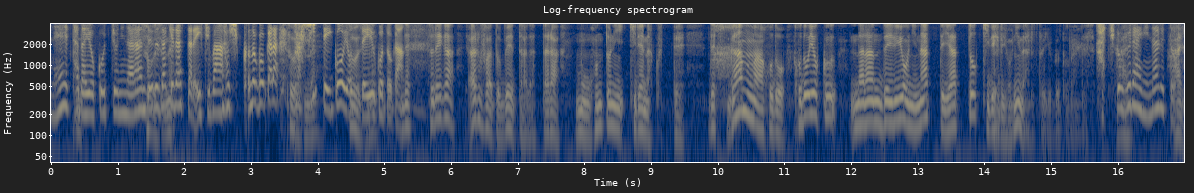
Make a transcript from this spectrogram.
ね、ただ横っちょに並んでるだけだったら、一番端っこの子から走っていこうよっていうことが。で、それがアルファとベータだったら、もう本当に切れなくって、で、ガンマほど、程よく並んでいるようになって、やっと切れるようになるということなんです。8個ぐらいになると、はい、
